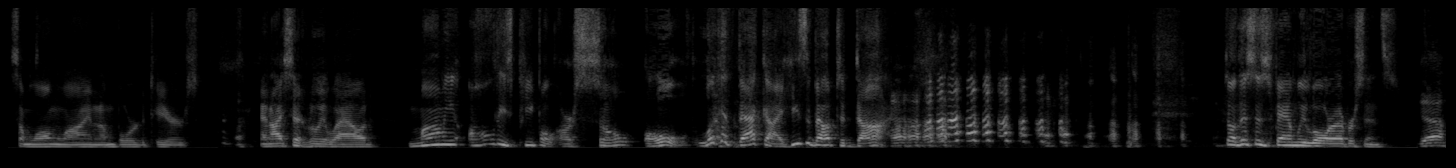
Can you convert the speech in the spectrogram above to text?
some long line, and I'm bored to tears. And I said really loud, Mommy, all these people are so old. Look at that guy. He's about to die. So this is family lore ever since. yeah,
